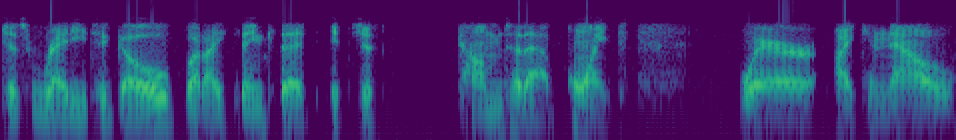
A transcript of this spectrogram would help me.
just ready to go. But I think that it's just come to that point where I can now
